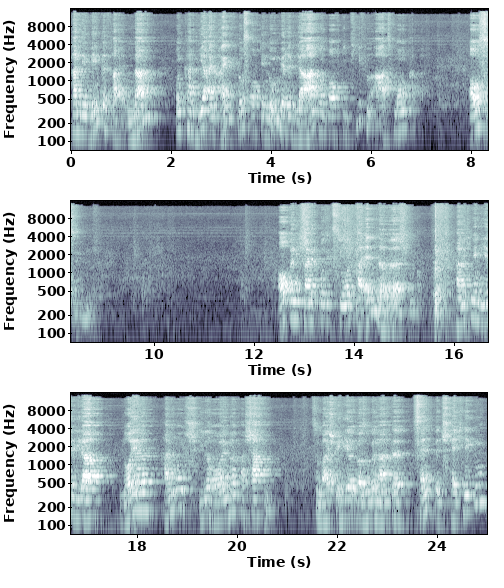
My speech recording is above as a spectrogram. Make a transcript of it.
Kann den Winkel verändern und kann hier einen Einfluss auf den Lungenmeridian und auf die Tiefenatmung ausüben. Auch wenn ich meine Position verändere, kann ich mir hier wieder neue Handlungsspielräume verschaffen. Zum Beispiel hier über sogenannte Sandwich-Techniken.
